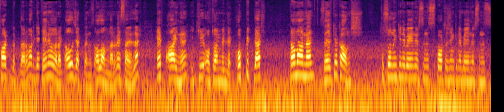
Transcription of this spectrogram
farklılıklar var. Genel olarak alacaklarınız alanlar vesaireler hep aynı iki otomobilde. Kokpitler tamamen zevke kalmış. Tucson'unkini beğenirsiniz, Sportage'ınkini beğenirsiniz.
